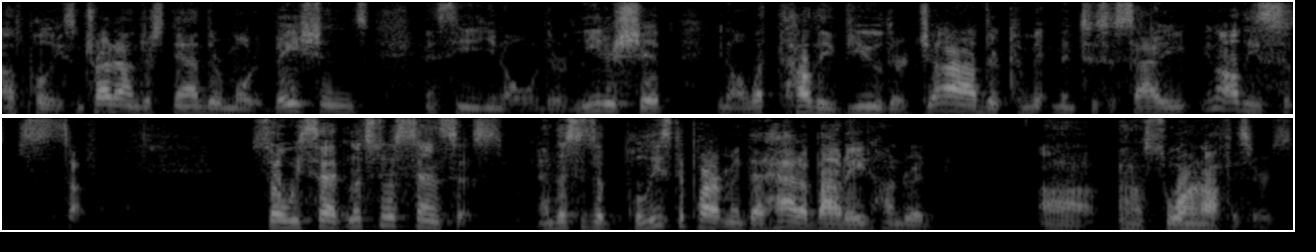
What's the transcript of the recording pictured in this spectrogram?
of police and try to understand their motivations and see you know their leadership, you know what how they view their job, their commitment to society, you know all these stuff. So we said, let's do a census. And this is a police department that had about 800 uh, sworn officers.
